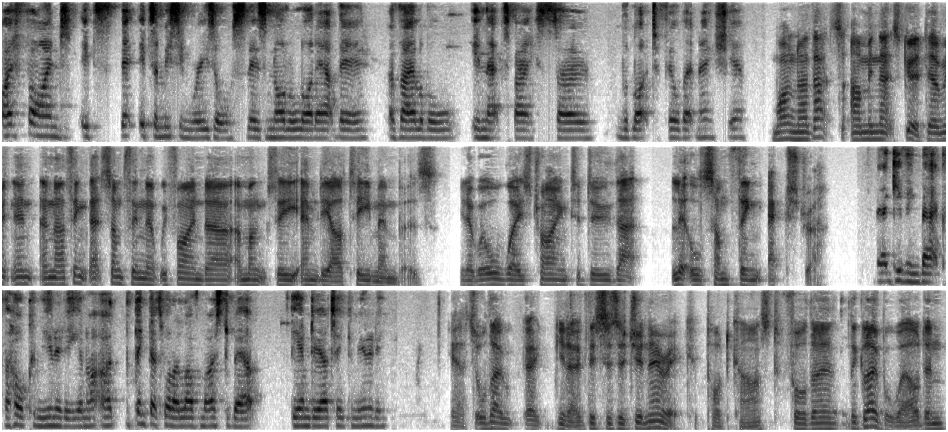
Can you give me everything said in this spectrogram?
i find it's it's a missing resource there's not a lot out there available in that space so would like to fill that niche yeah Well, no, that's. I mean, that's good. I mean, and, and I think that's something that we find uh, amongst the MDRT members. You know, we're always trying to do that little something extra. about giving back the whole community and i, I think that's what i love most about the mdrt community Yes, although uh, you know this is a generic podcast for the the global world, and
